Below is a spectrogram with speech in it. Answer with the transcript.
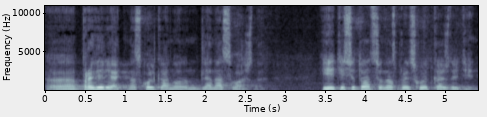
э, проверять, насколько оно для нас важно. И эти ситуации у нас происходят каждый день.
